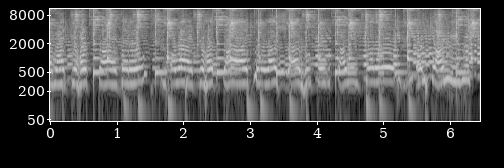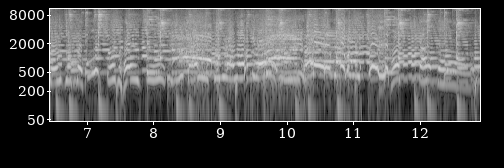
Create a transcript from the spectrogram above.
আমাকে হত্যা করো আমাকে হত্যা করে রাস্তার হুকুম তামিল করো। এই তো আমি মৃত্যুর জন্য প্রস্তুত হয়েছি তাই তুমি আমাকে এই না বলছি, হত্যা করো।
